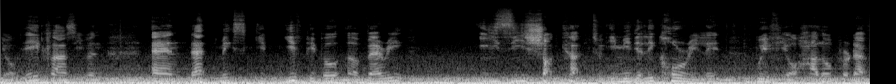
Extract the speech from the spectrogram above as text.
your A class even, and that makes give, give people a very easy shortcut to immediately correlate with your Halo product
